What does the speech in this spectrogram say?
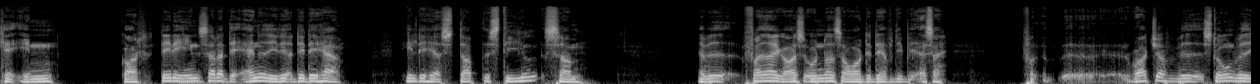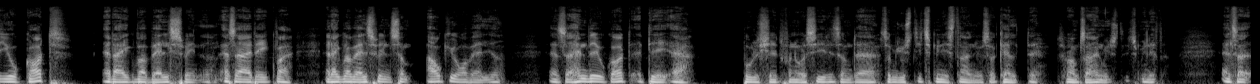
kan ende godt. Det er det ene. Så er der det andet i det, og det er det her, hele det her stop the steal, som jeg ved, Frederik også undrer sig over det der, fordi vi- altså, for, øh, Roger ved, Stone ved jo godt, at der ikke var valgsvindel. Altså, at, det ikke var, at der ikke var valgsvindel, som afgjorde valget. Altså, han ved jo godt, at det er bullshit, for nu at sige det, som, der, som justitsministeren jo så kaldte det, Trumps egen justitsminister. Altså,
